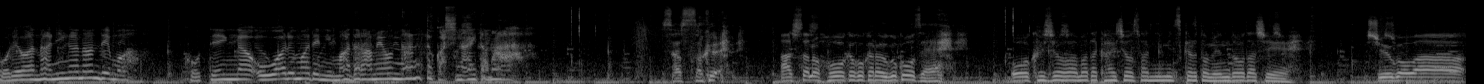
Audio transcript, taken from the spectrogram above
これは何が何でも古典が終わるまでにまだらめをなんとかしないとな。早速明日の放課後から動こうぜ。屋上はまた会長さんに見つかると面倒だし集合は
